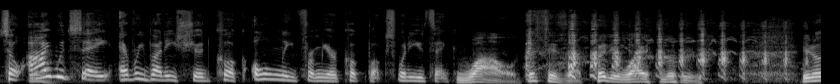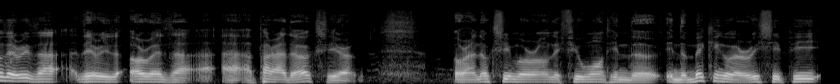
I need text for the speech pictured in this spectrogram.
So I would say everybody should cook only from your cookbooks. What do you think? Wow, this is a pretty wise move. You know, there is a there is always a, a, a paradox here, or an oxymoron, if you want, in the in the making of a recipe.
